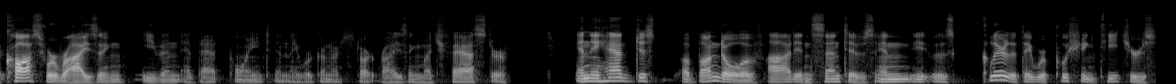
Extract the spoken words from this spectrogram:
costs were rising even at that point, and they were going to start rising much faster. And they had just a bundle of odd incentives, and it was clear that they were pushing teachers,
